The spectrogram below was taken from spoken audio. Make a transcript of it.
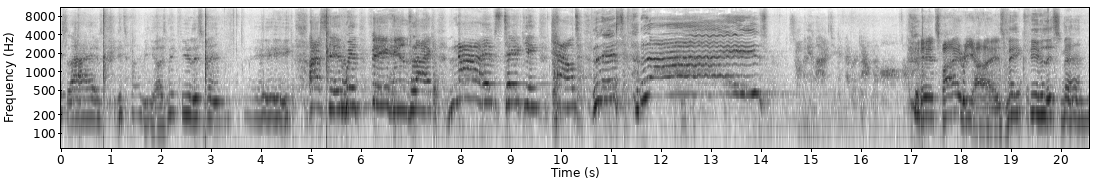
countless lives. Its fiery eyes make fearless men. I said with fins like knives taking countless lives. So many lives you can never count them all. Its fiery eyes make fearless men.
